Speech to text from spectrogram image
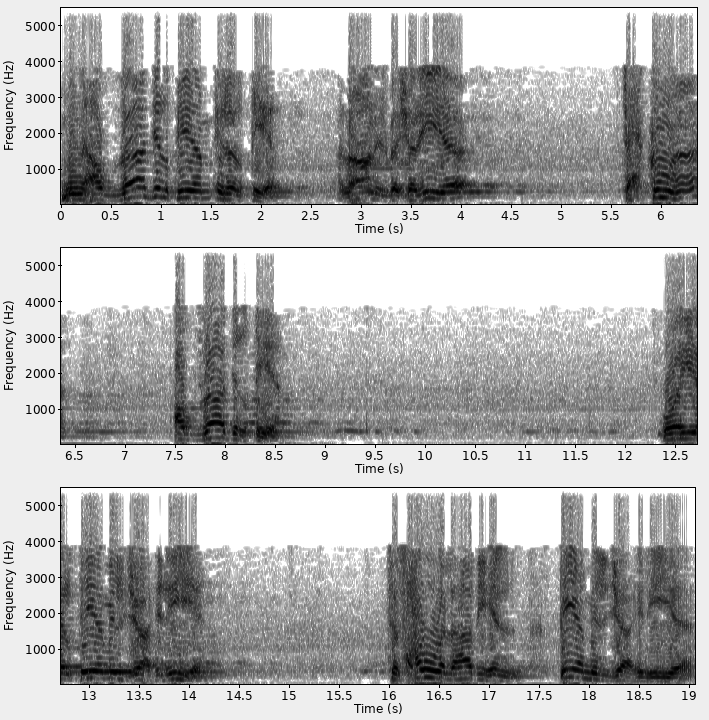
من أضداد القيم إلى القيم. الآن البشرية تحكمها أضداد القيم. وهي القيم الجاهلية. تتحول هذه القيم الجاهلية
